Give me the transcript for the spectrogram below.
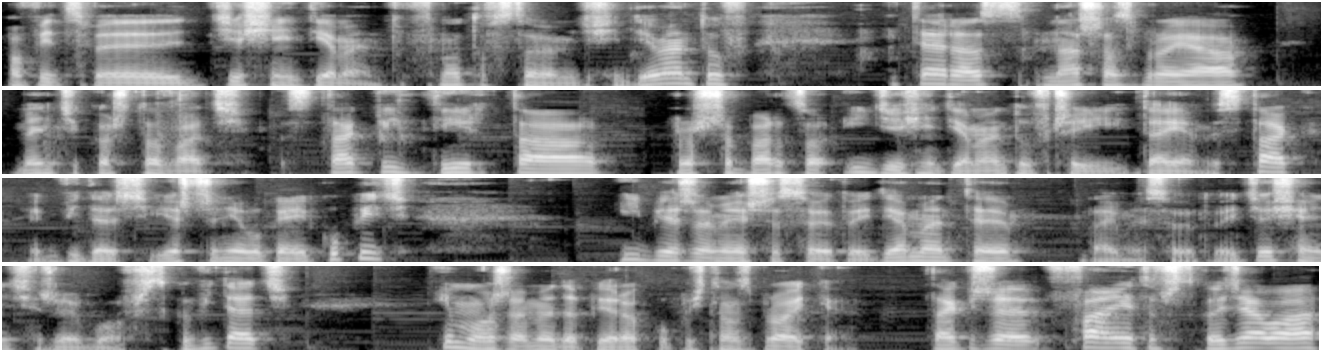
powiedzmy 10 diamentów. No to wstawiam 10 diamentów i teraz nasza zbroja będzie kosztować stack dirta, proszę bardzo, i 10 diamentów, czyli dajemy stack. Jak widać, jeszcze nie mogę jej kupić. I bierzemy jeszcze sobie tutaj diamenty, dajmy sobie tutaj 10, żeby było wszystko widać. I możemy dopiero kupić tą zbrojkę. Także fajnie to wszystko działa.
